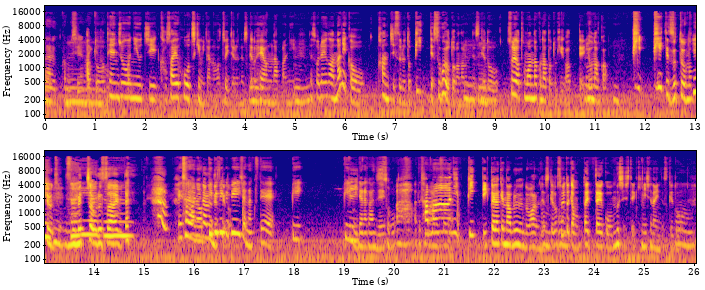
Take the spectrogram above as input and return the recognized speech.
なるかもしれなあいけど。と天井にうち火災報知器みたいなのがついてるんですけど、うん。部屋の中に、うん。でそれが何かを感知するとピッてすごい音が鳴るんですけど、うん。うんそれが止まんなくなった時があって夜中、うん。ピッピッってずっと鳴ってるんですよ。めっちゃうるさいみたいな。えそれあのピピピピピじゃなくてピピーみたいな感じ？そう。あー私たまにピッて一回だけなるのはあるんですけど、うんそういう時はもう大体こう無視して気にしないんですけど、うん。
